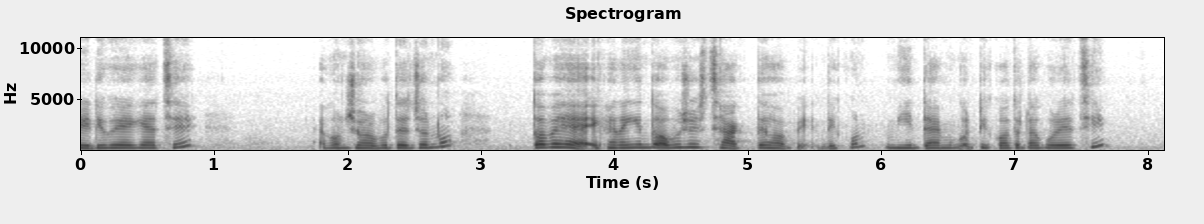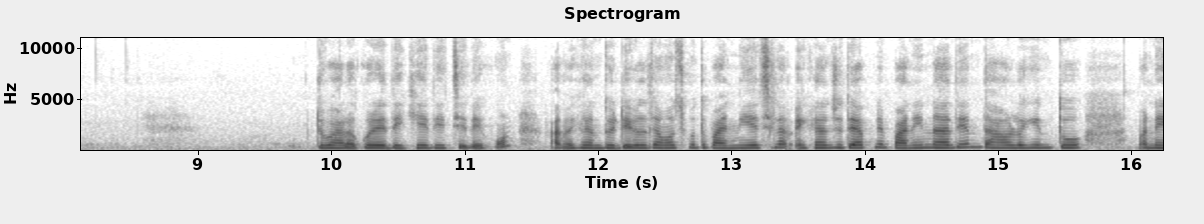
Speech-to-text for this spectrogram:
রেডি হয়ে গেছে। এখন শরবতের জন্য। তবে হ্যাঁ এখানে কিন্তু অবশ্যই ছাকতে হবে। দেখুন মিহিটা আমি ঠিক কতটা করেছি। একটু ভালো করে দেখিয়ে দিচ্ছি, দেখুন। আমি এখানে দুই টেবিল চামচ মতো পানি নিয়েছিলাম। এখানে যদি আপনি পানি না দেন, তাহলে কিন্তু মানে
